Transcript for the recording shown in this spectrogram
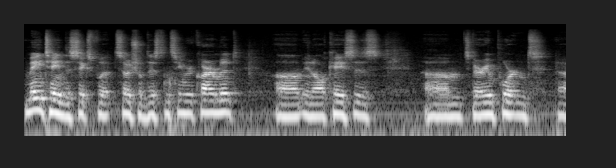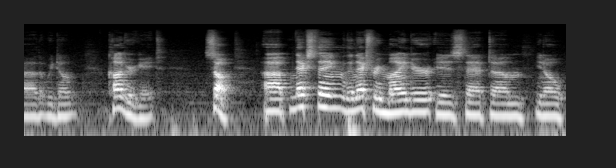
maintain the six foot social distancing requirement um, in all cases. Um, it's very important uh, that we don't congregate. So, uh, next thing, the next reminder is that um, you know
